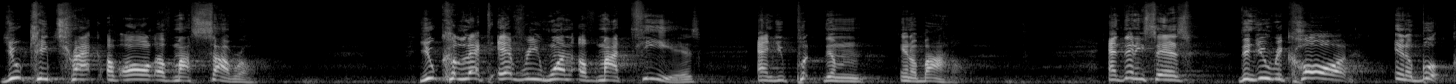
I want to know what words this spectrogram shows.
You keep track of all of my sorrow. You collect every one of my tears and you put them in a bottle. And then he says, Then you record in a book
